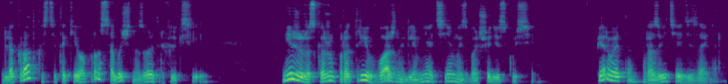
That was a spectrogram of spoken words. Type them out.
Для краткости такие вопросы обычно называют рефлексией. Ниже расскажу про три важные для меня темы из большой дискуссии. Первое – это развитие дизайнера.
